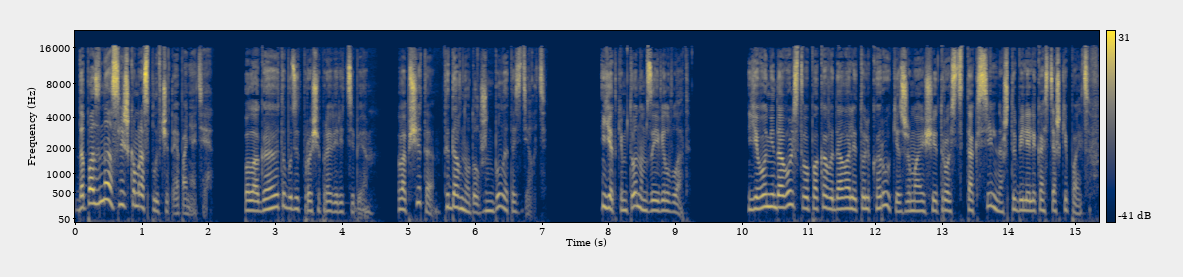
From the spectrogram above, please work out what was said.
«Допоздна слишком расплывчатое понятие». «Полагаю, это будет проще проверить тебе. Вообще-то, ты давно должен был это сделать. Едким тоном заявил Влад. Его недовольство пока выдавали только руки, сжимающие трость так сильно, что белели костяшки пальцев.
